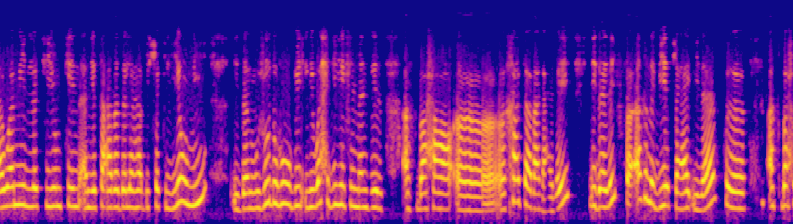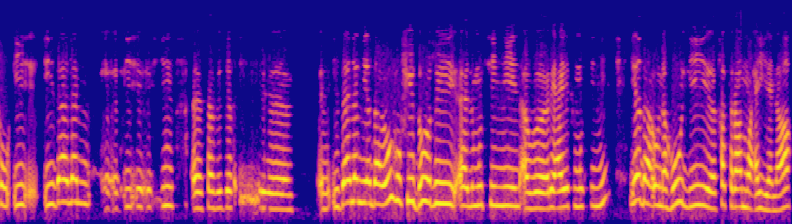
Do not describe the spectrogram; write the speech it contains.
عوامل التي يمكن أن يتعرض لها بشكل يومي. اذا وجوده لوحده في المنزل أصبح آه، خطرا عليه. لذلك فأغلبية العائلات أصبحوا إذا لم إذا لم يضعوه في دور المسنين أو رعاية المسنين يضعونه لفترة معينة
